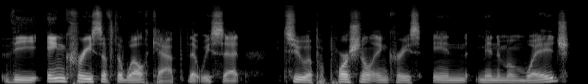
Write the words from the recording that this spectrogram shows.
the increase of the wealth cap that we set to a proportional increase in minimum wage,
